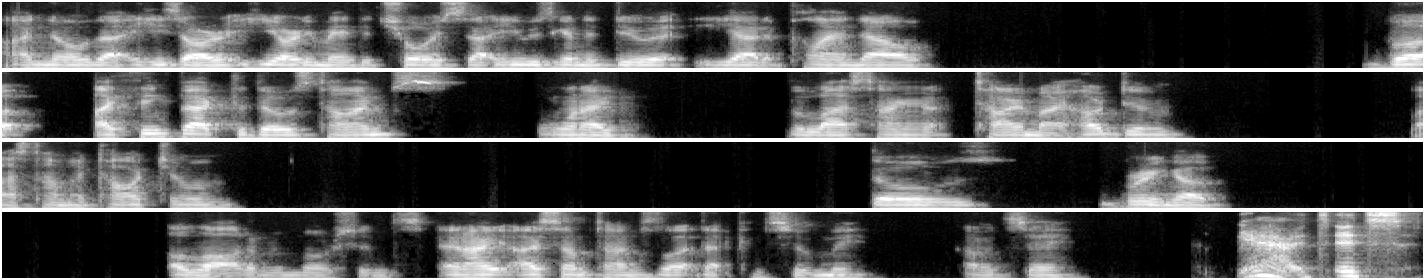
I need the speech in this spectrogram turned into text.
I know that he's already he already made the choice that he was going to do it. He had it planned out. But I think back to those times when I the last time time I hugged him, last time I talked to him. Those bring up a lot of emotions and I I sometimes let that consume me, I would say. Yeah, it's it's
